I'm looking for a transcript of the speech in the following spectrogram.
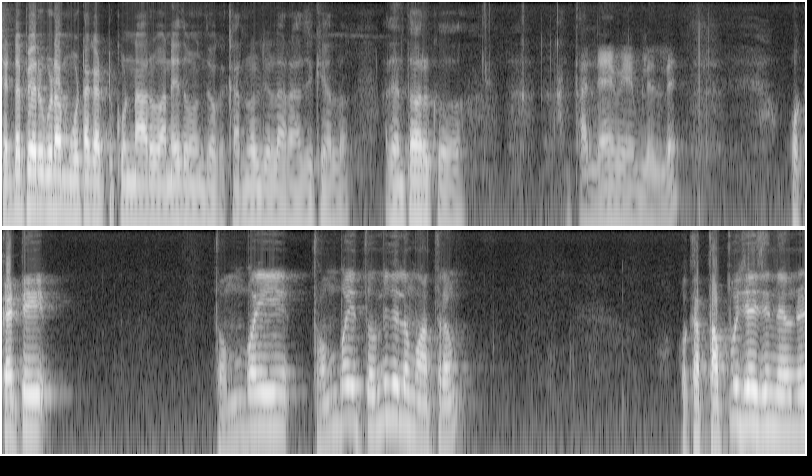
చెడ్డ పేరు కూడా మూట కట్టుకున్నారు అనేది ఉంది ఒక కర్నూలు జిల్లా రాజకీయాల్లో. అది ఎంతవరకు అన్యాయం ఏం లేదులే. ఒకటి తొంభై తొంభై తొమ్మిదిలో మాత్రం ఒక తప్పు చేసింది ఏమిటంటే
